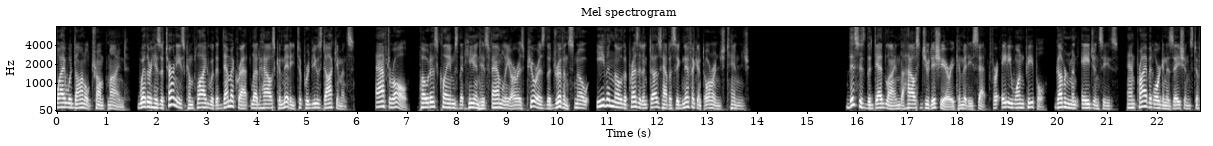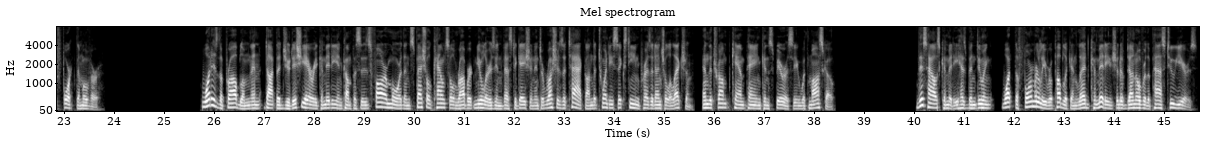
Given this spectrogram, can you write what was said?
Why would Donald Trump mind whether his attorneys complied with a Democrat-led House committee to produce documents? After all, POTUS claims that he and his family are as pure as the driven snow, even though the president does have a significant orange tinge. This is the deadline the House Judiciary Committee set for 81 people, government agencies, and private organizations to fork them over. What is the problem then? The Judiciary Committee encompasses far more than special counsel Robert Mueller's investigation into Russia's attack on the 2016 presidential election and the Trump campaign conspiracy with Moscow. This House committee has been doing what the formerly Republican-led committee should have done over the past two years.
